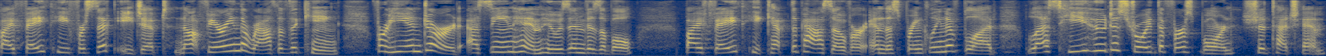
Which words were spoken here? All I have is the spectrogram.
By faith he forsook Egypt, not fearing the wrath of the king, for he endured as seeing him who is invisible. By faith he kept the Passover and the sprinkling of blood, lest he who destroyed the firstborn should touch him.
